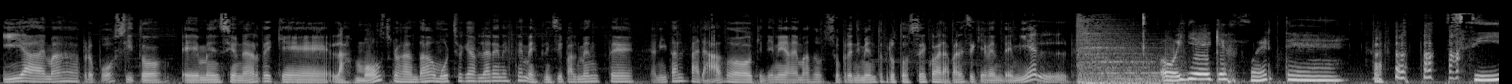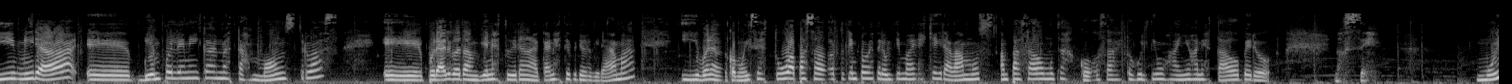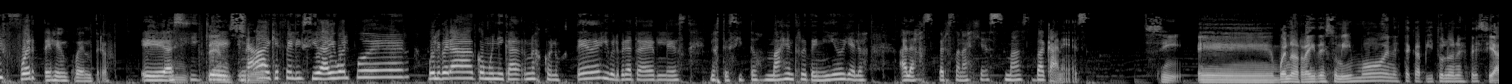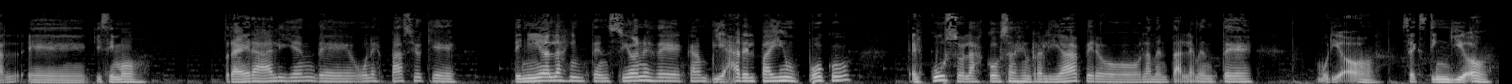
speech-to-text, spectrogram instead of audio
y además, a propósito, eh, mencionar de que las monstruos han dado mucho que hablar en este mes, principalmente Anita Alvarado, que tiene además de su emprendimiento fruto seco, ahora parece que vende miel. Oye, qué fuerte. sí, mira, eh, bien polémicas nuestras monstruas. Eh, por algo también estuvieron acá en este programa. Y bueno, como dices tú, ha pasado harto tiempo desde la última vez que grabamos. Han pasado muchas cosas. Estos últimos años han estado, pero no sé, muy fuertes encuentros. Eh, así que nada, qué felicidad igual poder volver a comunicarnos con ustedes y volver a traerles los tecitos más entretenidos y a los a los personajes más bacanes. Sí, eh, bueno, a raíz de eso mismo, en este capítulo en especial, eh, quisimos traer a alguien de un espacio que tenía las intenciones de cambiar el país un poco, el curso de las cosas en realidad, pero lamentablemente murió, se extinguió.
